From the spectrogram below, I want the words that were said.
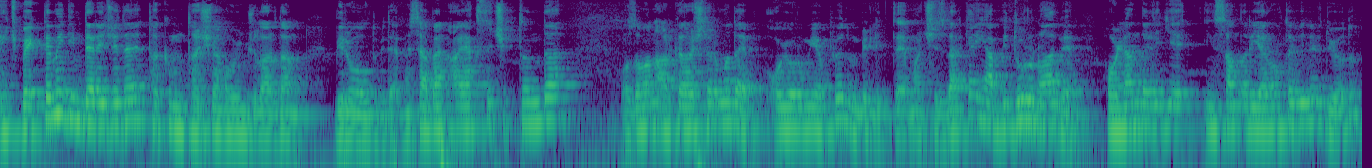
hiç beklemediğim derecede takımın taşıyan oyunculardan biri oldu bir de. Mesela ben Ajax'ta çıktığında o zaman arkadaşlarıma da hep o yorumu yapıyordum birlikte maç izlerken. Ya bir durun abi. Hollanda Ligi insanları yanıltabilir diyordum.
